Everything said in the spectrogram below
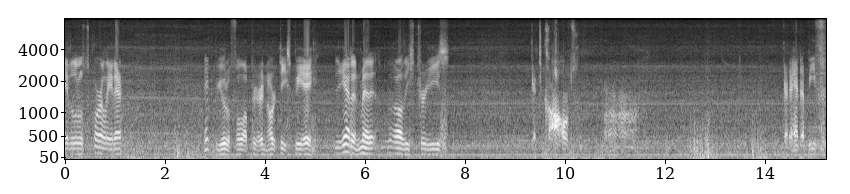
Get a little squirrely there. It's beautiful up here in Northeast PA. You gotta admit it. All these trees. Get your calls. Gotta have the beef.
